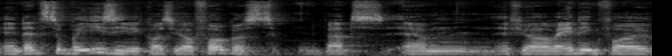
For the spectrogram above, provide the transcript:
and that's super easy because you are focused but um, if you are waiting for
